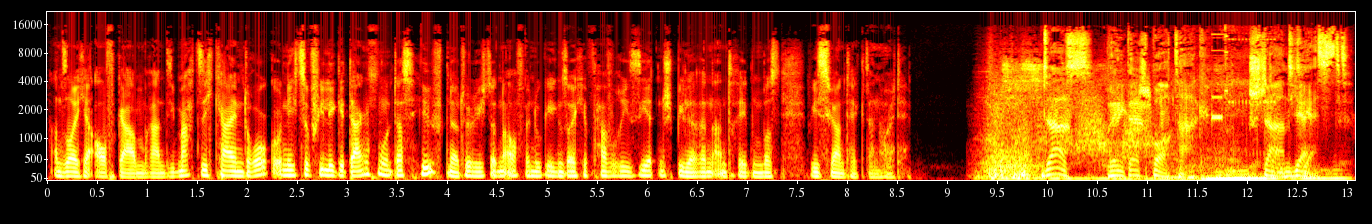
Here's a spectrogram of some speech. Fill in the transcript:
an solche Aufgaben ran. Sie macht sich keinen Druck und nicht zu so viele Gedanken und das hilft natürlich dann auch, wenn du gegen solche favorisierten Spielerinnen antreten musst, wie Swiatek dann heute. Das bringt der Sporttag. Stand jetzt.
